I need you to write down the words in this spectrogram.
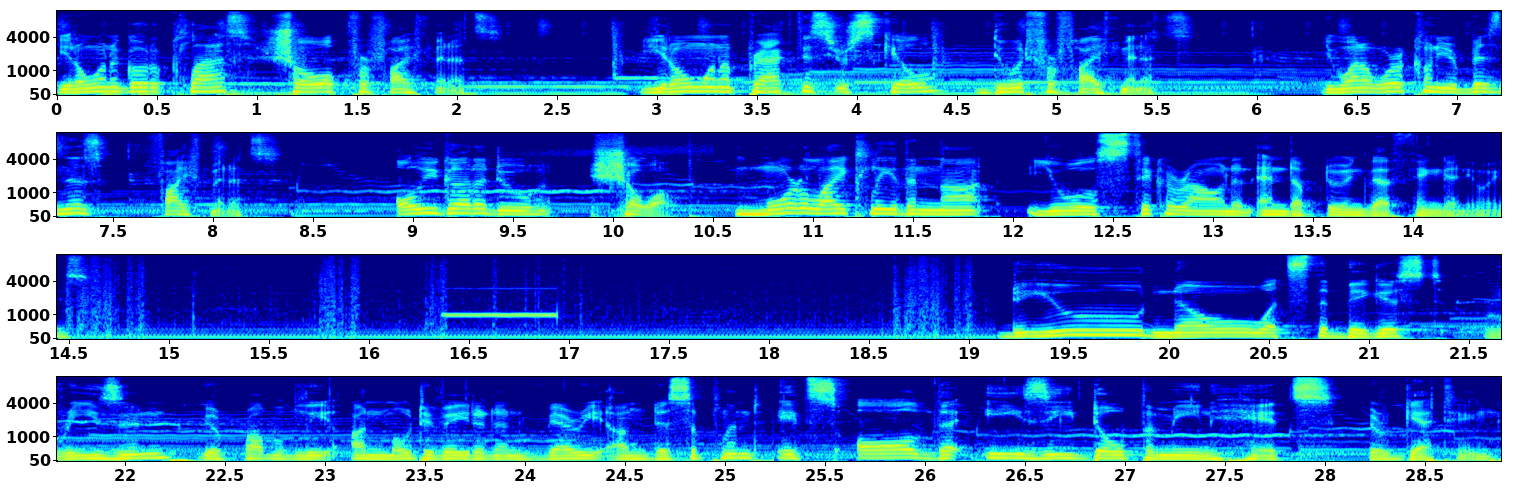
You don't want to go to class, show up for five minutes. You don't want to practice your skill, do it for five minutes. You want to work on your business, five minutes. All you gotta do, show up. More likely than not, you will stick around and end up doing that thing anyways. Do you know what's the biggest reason you're probably unmotivated and very undisciplined? It's all the easy dopamine hits you're getting.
